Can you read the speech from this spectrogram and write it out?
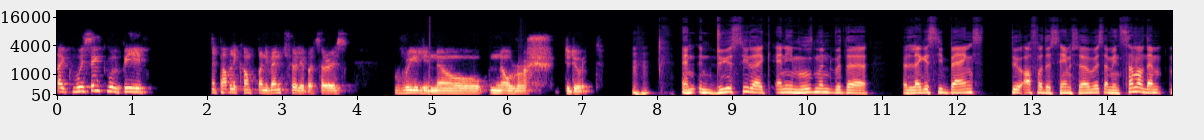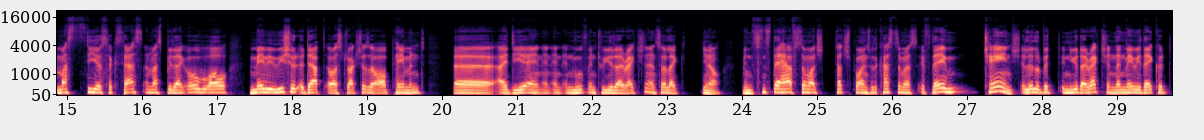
like we think will be a public company eventually but there is really no no rush to do it mm-hmm. and, and do you see like any movement with the legacy banks to offer the same service? I mean, some of them must see your success and must be like, oh, well, maybe we should adapt our structures or our payment uh, idea and, and, and move into your direction. And so, like, you know, I mean, since they have so much touch points with customers, if they change a little bit in your direction, then maybe they could,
